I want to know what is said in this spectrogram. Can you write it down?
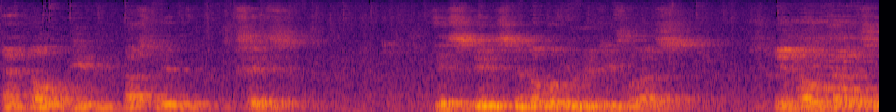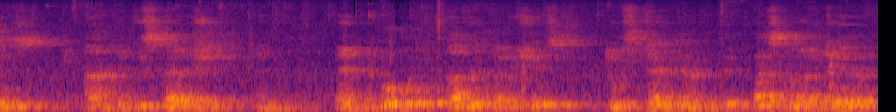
and our deep Catholic faith. This is an opportunity for us in our parishes and in this parish and, and all other parishes to strengthen the pastoral care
